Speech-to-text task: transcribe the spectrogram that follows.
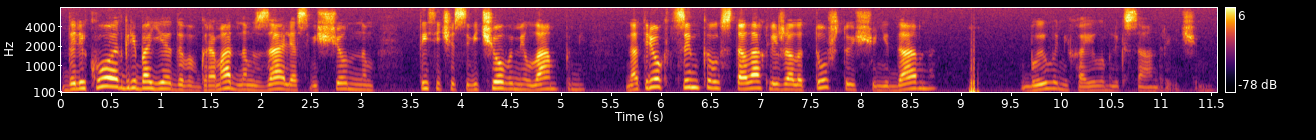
далеко от Грибоедова, в громадном зале, освещенном тысячесвечевыми лампами, на трех цинковых столах лежало то, что еще недавно было Михаилом Александровичем.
